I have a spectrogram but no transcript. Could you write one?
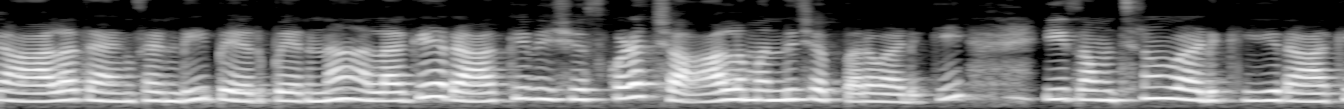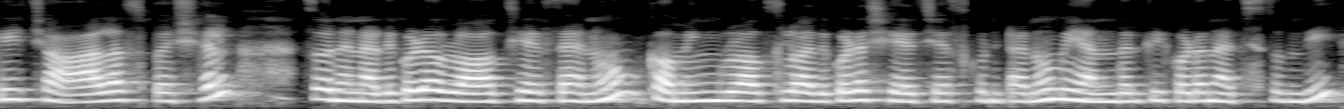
చాలా థ్యాంక్స్ అండి పేరు పేరున. అలాగే రాఖీ విషెస్ కూడా చాలామంది చెప్పారు వాడికి. ఈ సంవత్సరం వాడికి రాఖీ చాలా స్పెషల్. సో నేను అది కూడా వ్లాగ్ చేశాను. కమింగ్ వ్లాగ్స్లో అది కూడా షేర్ చేసుకుంటాను. మీ అందరికీ కూడా నచ్చుతుంది.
